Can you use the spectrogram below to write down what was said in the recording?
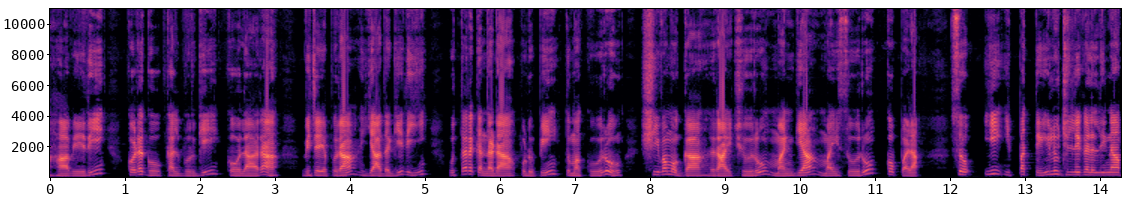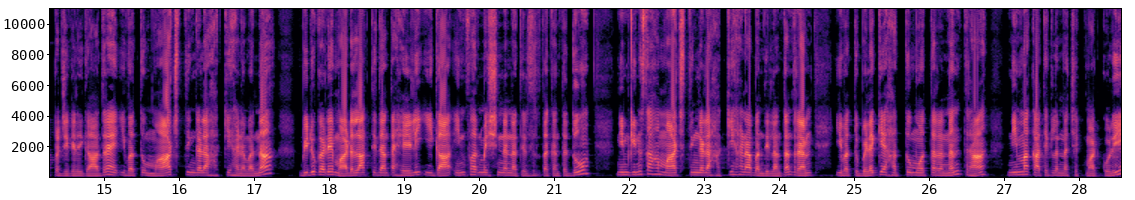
ಹಾವೇರಿ, ಕೊಡಗು, ಕಲಬುರಗಿ, ಕೋಲಾರ, ವಿಜಯಪುರ, ಯಾದಗಿರಿ, ಉತ್ತರ ಕನ್ನಡ, ಉಡುಪಿ, ತುಮಕೂರು, ಶಿವಮೊಗ್ಗ, ರಾಯಚೂರು, ಮಂಡ್ಯ, ಮೈಸೂರು, ಕೊಪ್ಪಳ. ಸೊ ಈ ಇಪ್ಪತ್ತೇಳು ಜಿಲ್ಲೆಗಳಲ್ಲಿನ ಪ್ರಜೆಗಳಿಗಾದರೆ ಇವತ್ತು ಮಾರ್ಚ್ ತಿಂಗಳ ಹಕ್ಕಿ ಹಣವನ್ನು ಬಿಡುಗಡೆ ಮಾಡಲಾಗ್ತಿದೆ ಅಂತ ಹೇಳಿ ಈಗ ಇನ್ಫಾರ್ಮೇಷನನ್ನು ತಿಳಿಸಿರ್ತಕ್ಕಂಥದ್ದು. ನಿಮ್ಗಿನ್ನೂ ಸಹ ಮಾರ್ಚ್ ತಿಂಗಳ ಹಕ್ಕಿ ಹಣ ಬಂದಿಲ್ಲ ಅಂತಂದರೆ ಇವತ್ತು ಬೆಳಗ್ಗೆ ಹತ್ತು ಮೂವತ್ತರ ನಂತರ ನಿಮ್ಮ ಖಾತೆಗಳನ್ನು ಚೆಕ್ ಮಾಡ್ಕೊಳ್ಳಿ.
